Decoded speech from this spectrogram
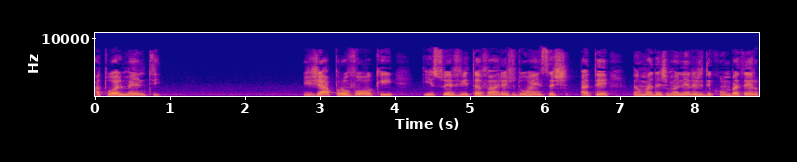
atualmente já provou que isso evita várias doenças, até é uma das maneiras de combater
